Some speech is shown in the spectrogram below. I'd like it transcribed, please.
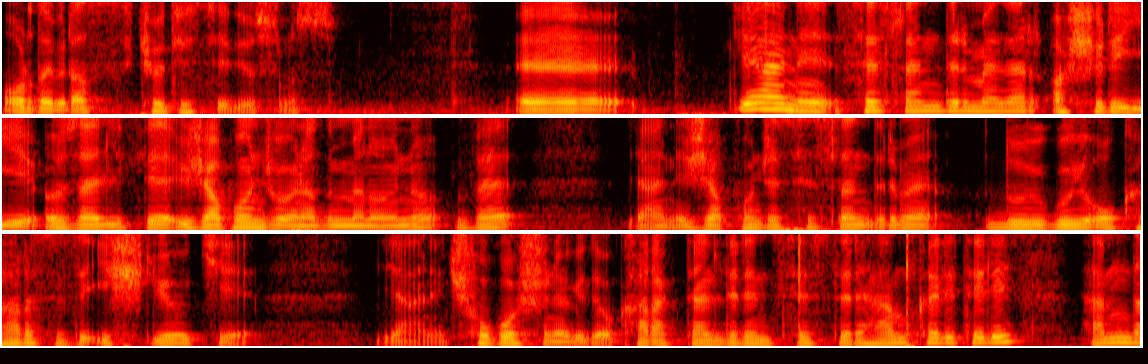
orada biraz kötü hissediyorsunuz. Ee, yani seslendirmeler aşırı iyi. Özellikle Japonca oynadım ben oyunu ve yani Japonca seslendirme duyguyu o kadar size işliyor ki yani çok hoşuna gidiyor. Karakterlerin sesleri hem kaliteli hem de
